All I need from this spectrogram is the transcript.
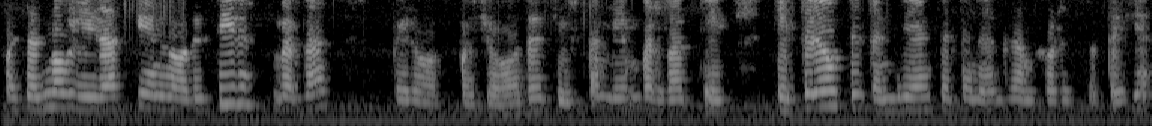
pues es movilidad quien lo decide, ¿verdad? Pero pues yo decir también, ¿verdad? Que, que creo que tendrían que tener una mejor estrategia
